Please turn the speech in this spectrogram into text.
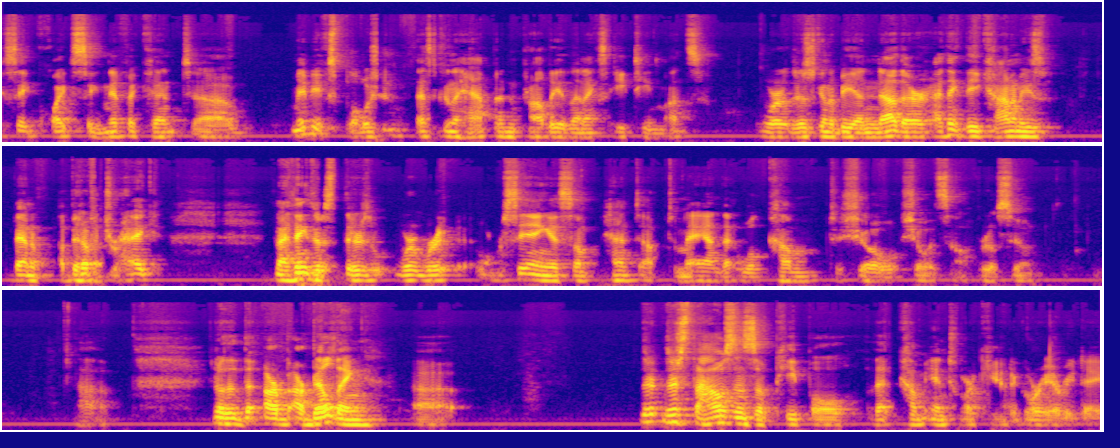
say quite significant, uh, maybe explosion that's going to happen probably in the next 18 months where there's going to be another. I think the economy's been a, a bit of a drag, and I think there's there's we're, we're, what we're seeing is some pent up demand that will come to show show itself real soon. Uh, you know, the, the, our our building. Uh, there, there's thousands of people that come into our category every day.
